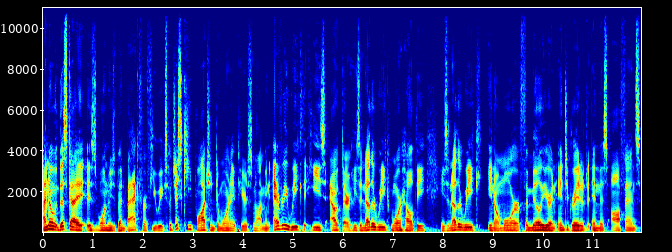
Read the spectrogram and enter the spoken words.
I know this guy is one who's been back for a few weeks, but just keep watching De'Mornay Pierson. I mean, every week that he's out there, he's another week more healthy. He's another week, you know, more familiar and integrated in this offense.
